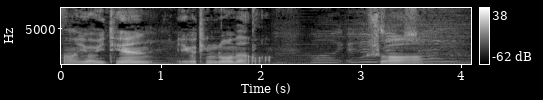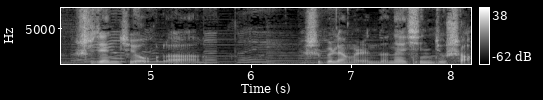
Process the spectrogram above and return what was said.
嗯，有一天，一个听众问我，说，时间久了。是不是两个人的耐心就少，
